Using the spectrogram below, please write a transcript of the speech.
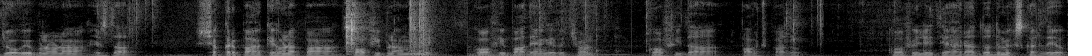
ਜੋ ਵੀ ਬਣਾਉਣਾ, ਇਸ ਦਾ ਸ਼ੱਕਰ ਪਾ ਕੇ ਹੁਣ ਆਪਾਂ ਕੌਫੀ ਬਣਾਵਾਂਗੇ। ਕੌਫੀ ਪਾ ਦਿਆਂਗੇ ਵਿੱਚ ਹੁਣ। ਕੌਫੀ ਦਾ ਪਾਊਚ ਪਾ ਦਿਓ। ਕੌਫੀ ਲਈ ਤਿਆਰ ਆ, ਦੁੱਧ ਮਿਕਸ ਕਰ ਦਿਓ।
